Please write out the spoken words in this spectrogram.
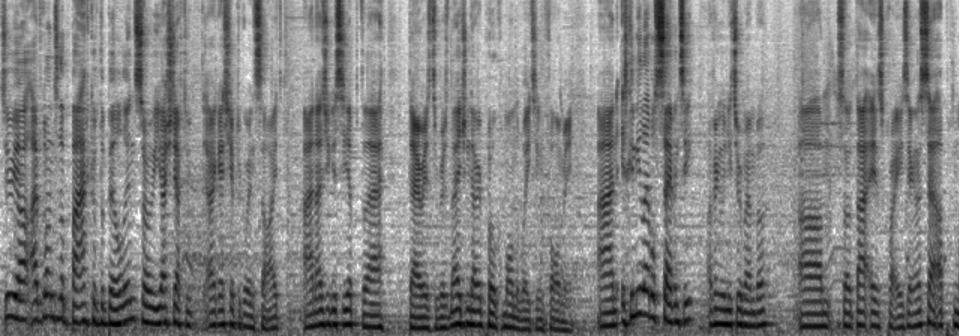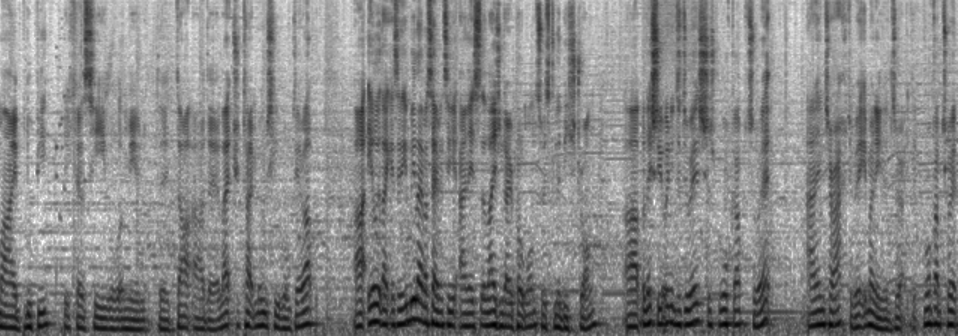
So yeah, I've gone to the back of the building, so you actually have to, I guess you have to go inside. And as you can see up there, there is the legendary Pokemon waiting for me. And it's going to be level 70, I think we need to remember. Um, so that is quite easy. I'm going to set up my Bloopy, because he will immune the uh, the electric type moves he will give up. Uh, he'll, like I said, he'll be level 70, and it's a legendary Pokemon, so it's going to be strong. Uh, but literally all you need to do is just walk up to it and interact with it. You might need to walk up to it,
